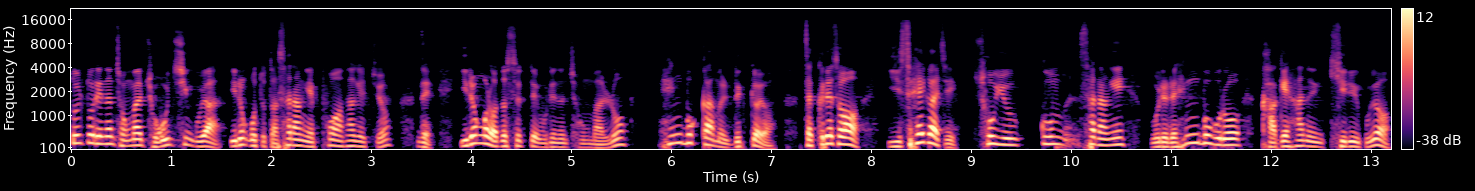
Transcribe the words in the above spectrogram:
똘똘이는 정말 좋은 친구야. 이런 것도 다 사랑에 포함하겠죠? 근데 이런 걸 얻었을 때 우리는 정말로 행복감을 느껴요. 자 그래서 이 세 가지 소유 꿈 사랑이 우리를 행복으로 가게 하는 길이고요.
